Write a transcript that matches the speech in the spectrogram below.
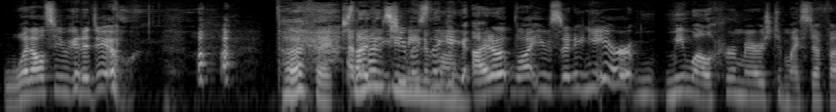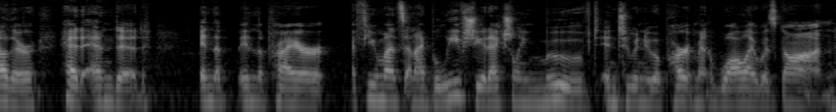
what else are you going to do Perfect. and Sometimes I think she was thinking, I don't want you sitting here. M- meanwhile, her marriage to my stepfather had ended in the in the prior a few months, and I believe she had actually moved into a new apartment while I was gone.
